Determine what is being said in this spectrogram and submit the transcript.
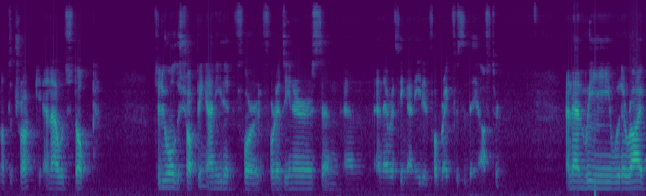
not the truck, and I would stop to do all the shopping I needed for for the dinners and and, and everything I needed for breakfast the day after. And then we would arrive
